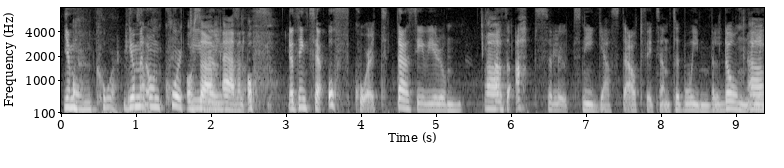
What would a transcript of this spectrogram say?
ja, men, on court. ja, men liksom. on court Och sen väldigt, även off. Jag tänkte säga off court, där ser vi ju de Ja. alltså, absolut snyggaste outfitsen. Typ Wimbledon Ja. är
